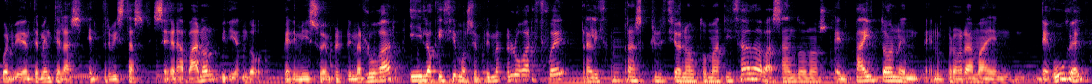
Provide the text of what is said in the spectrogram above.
bueno, evidentemente las entrevistas se grabaron pidiendo permiso en primer lugar y lo que hicimos en primer lugar fue realizar una transcripción automatizada basándonos en Python, en, un programa de Google.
